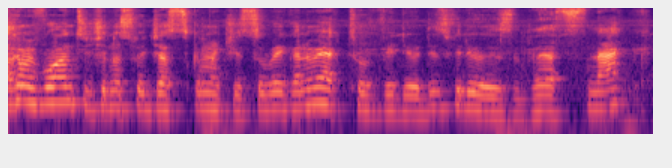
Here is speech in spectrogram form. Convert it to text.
Welcome everyone to Junos with Just Commentary. So we're gonna react to a video. This video is the snack.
